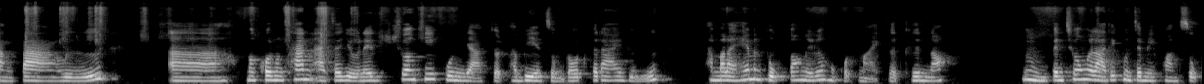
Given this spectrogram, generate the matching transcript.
ต่างๆ หรือบางคนบางท่านอาจจะอยู่ในช่วงที่คุณอยากจดทะเบียนสมรสก็ได้ หรือทำอะไรให้มันถูกต้องในเรื่องของกฎหมายเกิดขึ้นเนาะอืมเป็นช่วงเวลาที่คุณจะมีความสุข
